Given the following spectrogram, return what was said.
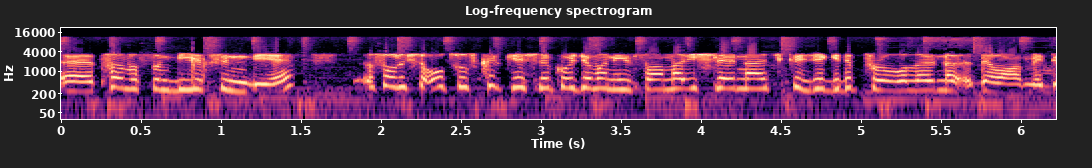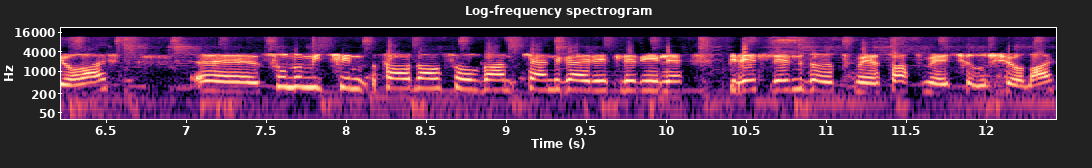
E, tanısın, bilsin diye. Sonuçta 30-40 yaşında kocaman insanlar işlerinden çıkınca gidip provalarına devam ediyorlar. E, sunum için sağdan soldan kendi gayretleriyle biletlerini dağıtmaya, satmaya çalışıyorlar.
